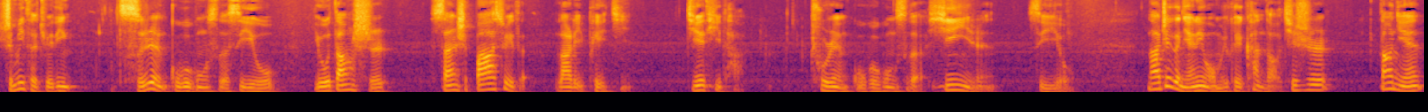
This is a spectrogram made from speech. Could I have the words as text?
史密特决定辞任谷歌公司的 CEO，由当时三十八岁的拉里·佩吉接替他，出任谷歌公司的新一任 CEO。那这个年龄我们就可以看到，其实当年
